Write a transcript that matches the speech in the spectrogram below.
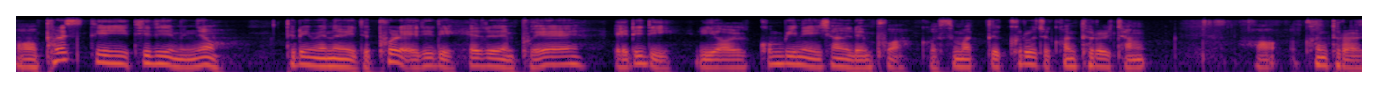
어, 프레스티 TDM은요 트리면은 이제 풀 LED 헤드램프에 LED 리얼 콤비네이션 램프와 그 스마트 크루즈 컨트롤 장 어, 컨트롤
